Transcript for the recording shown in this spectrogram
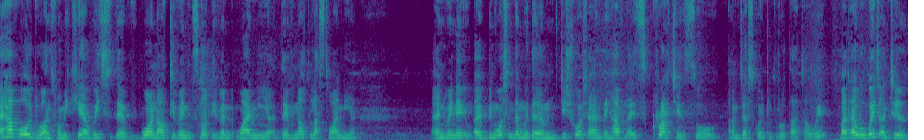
I have old ones from IKEA which they've worn out even it's not even one year. They've not last one year. And when I, I've been washing them with um, dishwasher and they have like scratches, so I'm just going to throw that away. But I will wait until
